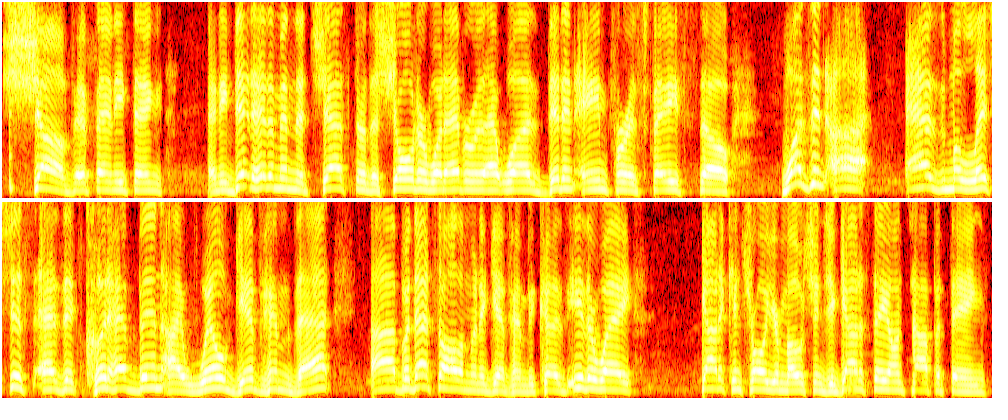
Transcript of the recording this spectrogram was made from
shove, if anything and he did hit him in the chest or the shoulder, whatever that was. Didn't aim for his face, so wasn't uh, as malicious as it could have been. I will give him that, uh, but that's all I'm going to give him because either way, got to control your motions. You got to stay on top of things.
